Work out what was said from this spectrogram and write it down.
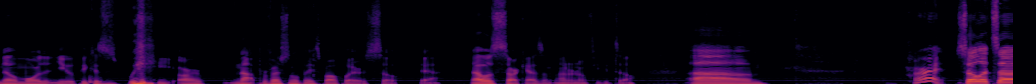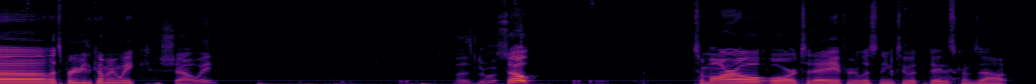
know more than you because we are not professional baseball players. So, yeah, that was sarcasm. I don't know if you could tell. Um, all right, so let's uh let's preview the coming week, shall we? Let's do it. So, tomorrow or today, if you're listening to it the day this comes out,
